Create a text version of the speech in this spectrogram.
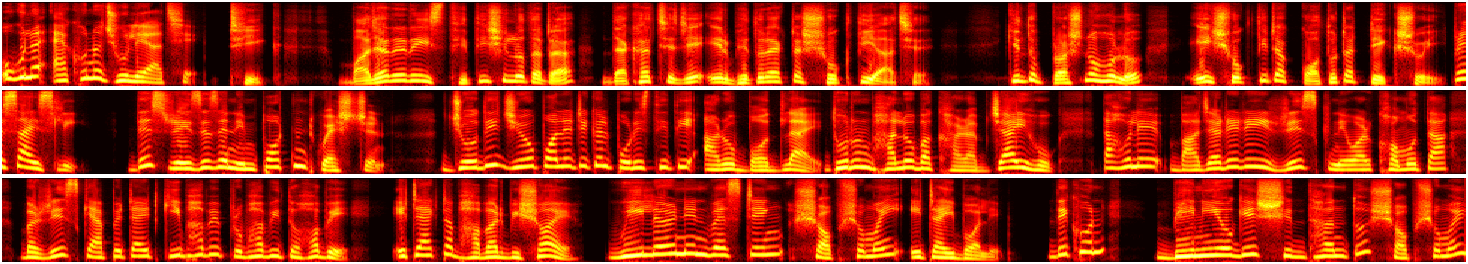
ওগুলো এখনও ঝুলে আছে। ঠিক। বাজারের এই স্থিতিশীলতাটা দেখাচ্ছে যে এর ভেতরে একটা শক্তি আছে। কিন্তু প্রশ্ন হলো, এই শক্তিটা কতটা টেকসই? Precisely this raises an important question যদি জিওপলিটিক্যাল পরিস্থিতি আরও বদলায়, ধরুন ভালো বা খারাপ, যাই হোক, তাহলে বাজারের এই রিস্ক নেওয়ার ক্ষমতা বা রিস্ক অ্যাপেটাইট কীভাবে প্রভাবিত হবে, এটা একটা ভাবার বিষয়। উই লার্ন ইনভেস্টিং সবসময় এটাই বলে। দেখুন, বিনিয়োগের সিদ্ধান্ত সবসময়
